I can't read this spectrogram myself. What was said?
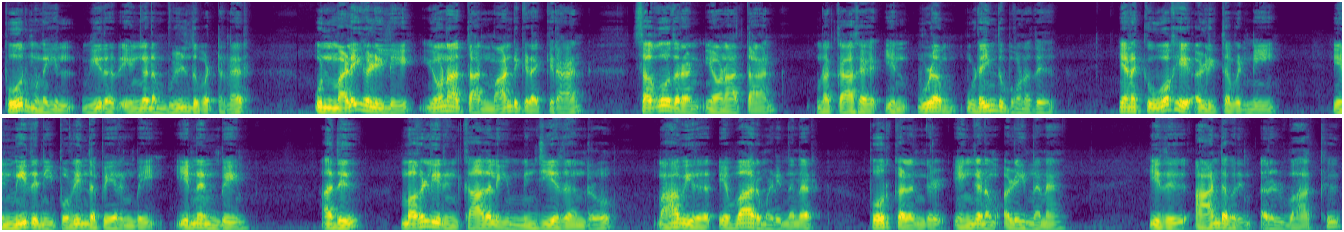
போர் முனையில் வீரர் எங்கனம் வீழ்ந்துபட்டனர் உன் மலைகளிலே யோனாத்தான் மாண்டு கிடக்கிறான். சகோதரன் யோனாத்தான் உனக்காக என் உளம் உடைந்து போனது. எனக்கு உவகை அளித்தவன் நீ. என் மீது நீ பொழிந்த பேரன்பை என்னென்பேன் அது மகளிரின் காதலையும் மிஞ்சியது அன்றோ. மாவீரர் எவ்வாறு மடிந்தனர்? போர்க்களன்கள் எங்கனம் அழிந்தன? இது ஆண்டவரின் அருள்வாக்கு.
